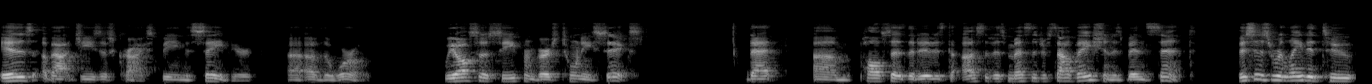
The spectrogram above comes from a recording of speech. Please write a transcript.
is about Jesus Christ being the Savior uh, of the world. We also see from verse 26 that um, Paul says that it is to us that this message of salvation has been sent. This is related to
